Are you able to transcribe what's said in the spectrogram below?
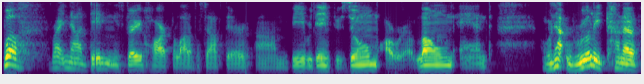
Well, right now, dating is very hard for a lot of us out there. Um, be it we're dating through Zoom or we're alone, and we're not really kind of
